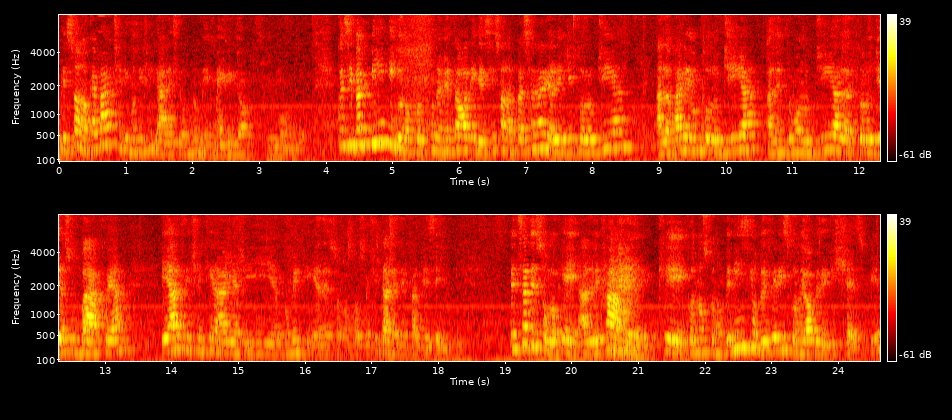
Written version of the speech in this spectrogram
che sono capaci di modificare, secondo me, meglio il mondo. Questi bambini, con opportune metodiche, si sono appassionati all'egittologia, alla paleontologia, all'entomologia, all'archeologia subacquea e altri centinaia di argomenti che adesso non posso citare né farvi esempi. Pensate solo che alle favole che conoscono benissimo preferiscono le opere di Shakespeare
